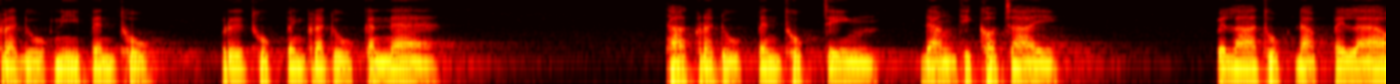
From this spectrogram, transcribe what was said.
กระดูกนี้เป็นทุกข์ หรือทุกข์เป็นกระดูกกันแน่ ถ้ากระดูกเป็นทุกข์จริง ดังที่เข้าใจ เวลาทุกข์ดับไปแล้ว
